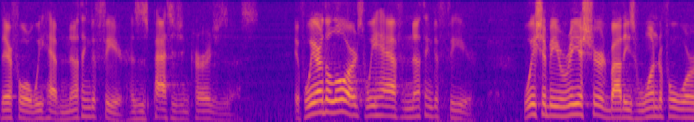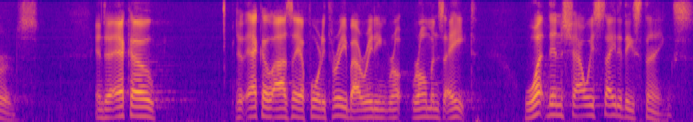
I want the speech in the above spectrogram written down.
Therefore, we have nothing to fear, as this passage encourages us. If we are the Lord's, we have nothing to fear. We should be reassured by these wonderful words. And to echo, to echo Isaiah 43 by reading Romans 8. What then shall we say to these things?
